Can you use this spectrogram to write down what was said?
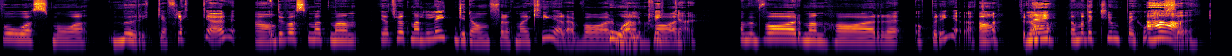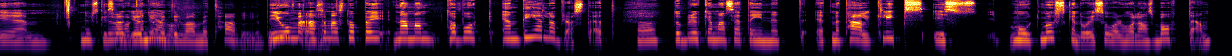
två små mörka fläckar. Ja. Och det var som att man, jag tror att man lägger dem för att markera var man har Hålprickar. Ja, men var man har opererat Ja. För Nej. de, de hade klumpat ihop Aha, sig. ehm, nu ska Det se, var, vad jag kan det om inte det vara? var en metallbit. Jo, men alltså man stoppar ju, när man tar bort en del av bröstet ja. då brukar man sätta in ett, ett metallklips i, mot muskeln då, i sårhålans botten.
